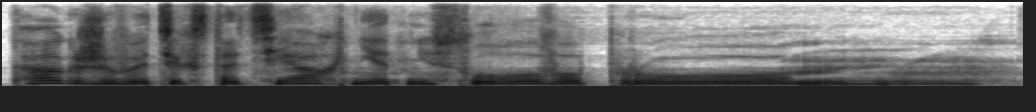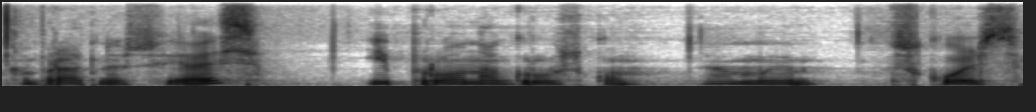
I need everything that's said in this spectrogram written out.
Также в этих статьях нет ни слова про обратную связь и про нагрузку. Мы вскользь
